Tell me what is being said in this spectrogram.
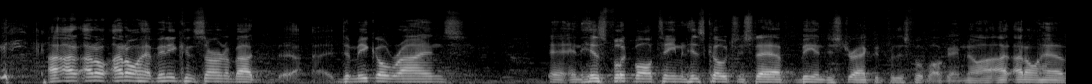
I, I, don't I don't have any concern about uh, DeMeco Ryans and, and his football team and his coaching staff being distracted for this football game. No, I, I don't have.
